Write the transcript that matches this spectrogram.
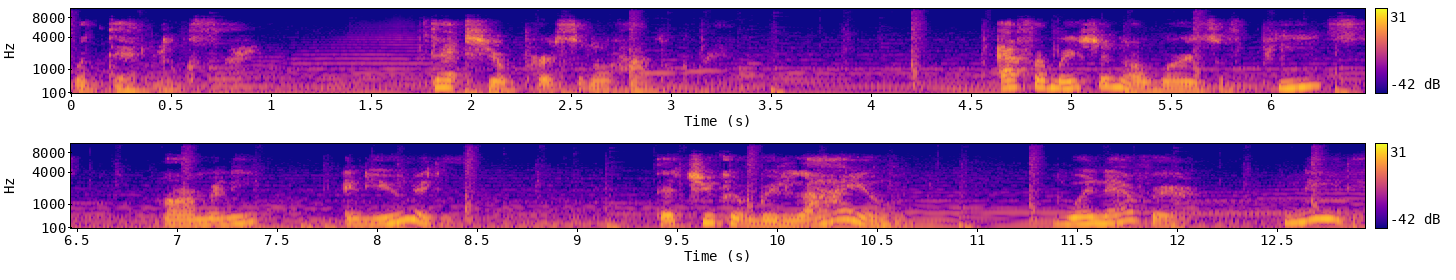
what that looks like. That's your personal hologram. Affirmation are words of peace, harmony, and unity that you can rely on whenever needed.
